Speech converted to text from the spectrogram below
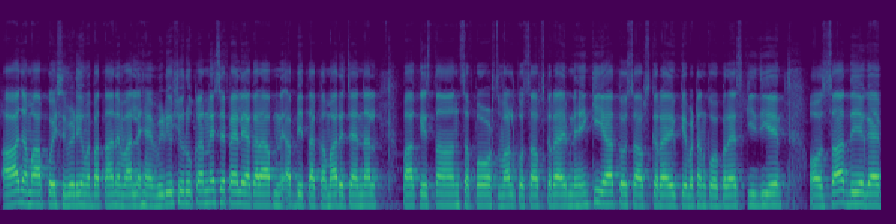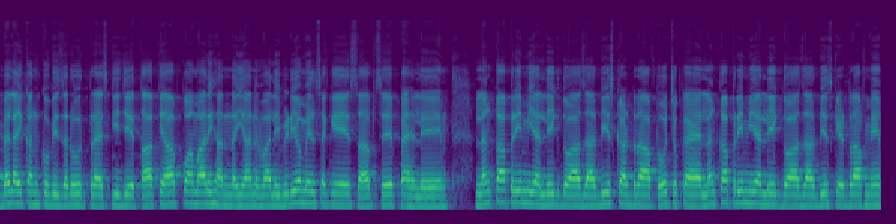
आज हम आपको इस वीडियो में बताने वाले हैं, वीडियो शुरू करने से पहले अगर आपने अभी तक हमारे चैनल पाकिस्तान स्पोर्ट्स वर्ल्ड को सब्सक्राइब नहीं किया तो सब्सक्राइब के बटन को प्रेस कीजिए और साथ दिए गए बेल आइकन को भी ज़रूर प्रेस कीजिए ताकि आपको हमारी हर नई आने वाली वीडियो मिल सके। सबसे पहले, लंका प्रीमियर लीग 2020 का ड्राफ्ट हो चुका है। लंका प्रीमियर लीग 2020 के ड्राफ्ट में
